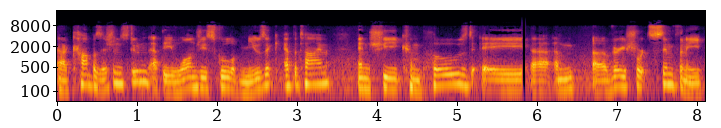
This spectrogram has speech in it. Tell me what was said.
a, composition student at the Longy School of Music at the time, and she composed a, uh, a, a very short symphony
